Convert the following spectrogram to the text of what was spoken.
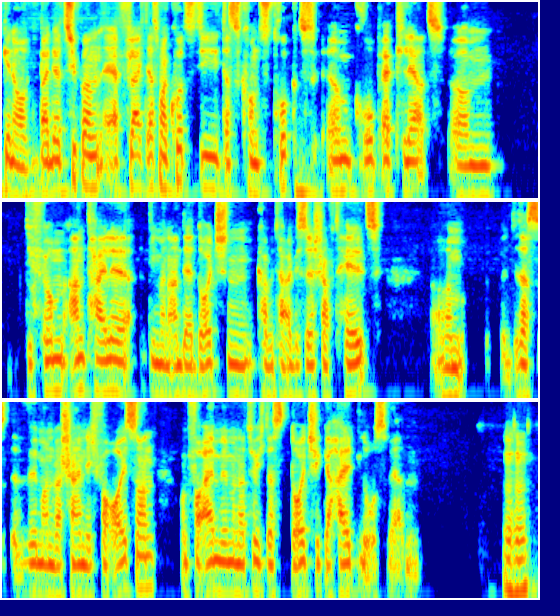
genau, bei der Zypern, äh, vielleicht erstmal kurz die, das Konstrukt ähm, grob erklärt. Ähm, die Firmenanteile, die man an der deutschen Kapitalgesellschaft hält, ähm, das will man wahrscheinlich veräußern und vor allem will man natürlich das deutsche Gehalt loswerden. Mhm.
